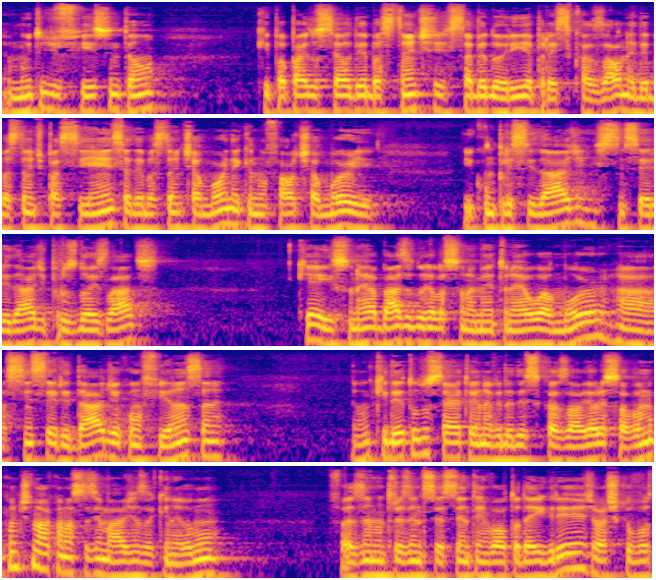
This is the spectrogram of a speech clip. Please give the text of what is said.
É muito difícil, então Que Papai do Céu dê bastante sabedoria para esse casal, né? Dê bastante paciência, dê bastante amor, né? Que não falte amor e, e cumplicidade sinceridade para os dois lados. Que é isso, né? A base do relacionamento, né? O amor, a sinceridade, a confiança, né? Então que dê tudo certo aí na vida desse casal. E olha só, vamos continuar com nossas imagens aqui, né? Vamos fazendo um 360 em volta da igreja. Eu acho que eu vou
